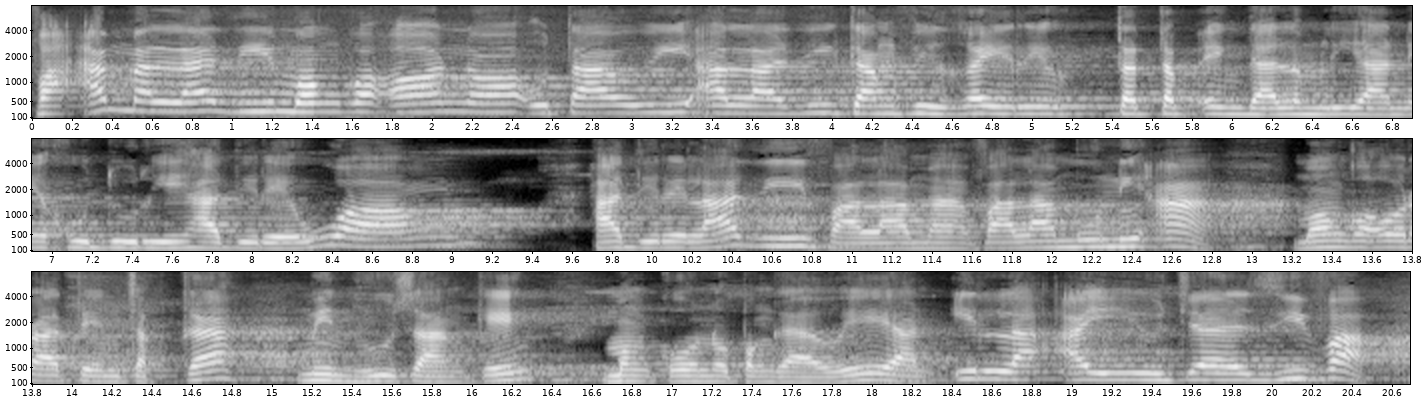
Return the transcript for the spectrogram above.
Fa ammal ladzi mongko ana utawi alladzi kang fi ghairi tetep ing dalem liyane khuduri hadire wong hadire ladzi falama falamunia mongko ora den cegah minhu saking mengkono penggawean illa ayu jazifa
